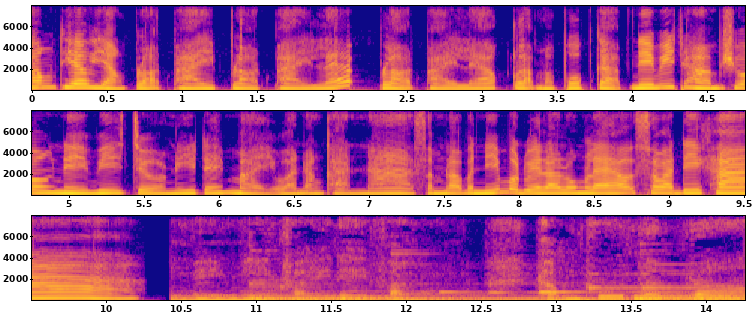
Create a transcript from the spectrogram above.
ท่องเที่ยวอย่างปลอดภัย ปลอดภัยและปลอดภัยแล้วกลับมาพบกับ Navy Time ช่วง Navy Journey ได้ใหม่วันอังคารหน้าสำหรับวันนี้หมดเวลาลงแล้ว สวัสดีค่ะไม่มีใครได้ฟังคำพูดนับร้อ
